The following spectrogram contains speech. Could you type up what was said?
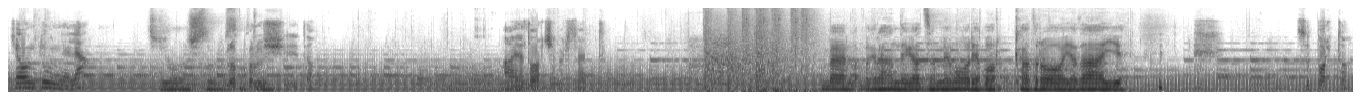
C'è un tunnel, eh? Ci sono, ci sono. Blocco l'uscita. Ah, hai la torcia, perfetto. Bella, grande cazzo a memoria, porca troia, dai. Supporto?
